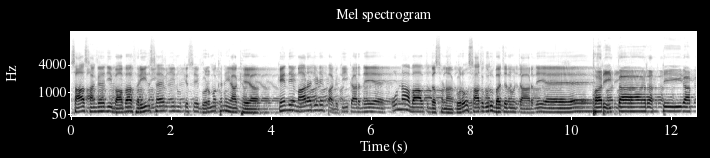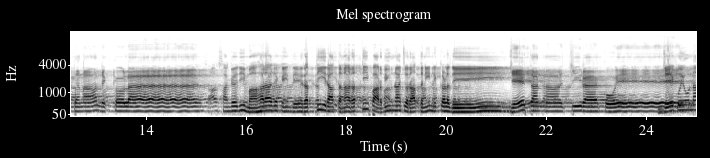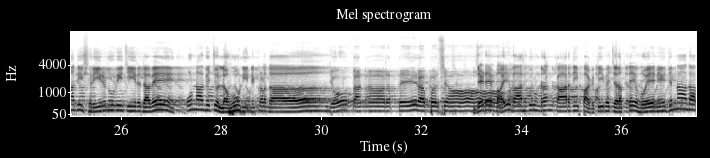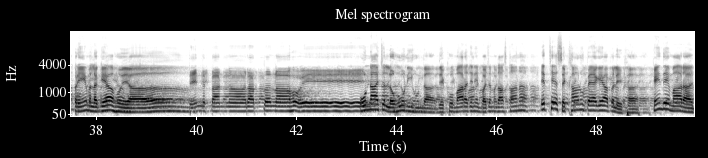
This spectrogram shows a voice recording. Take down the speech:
ਸਾਧ ਸੰਗਤ ਜੀ ਬਾਬਾ ਫਰੀਦ ਸਾਹਿਬ ਜੀ ਨੂੰ ਕਿਸੇ ਗੁਰਮੁਖ ਨੇ ਆਖਿਆ ਕਹਿੰਦੇ ਮਹਾਰਾਜ ਜਿਹੜੇ ਭਗਤੀ ਕਰਦੇ ਐ ਉਹਨਾਂ ਬਾਬਤ ਦੱਸਣਾ ਕਰੋ ਸਤਿਗੁਰੂ ਬਚਨ ਉਚਾਰਦੇ ਐ। ਫਰੀਦਾ ਰਤੀ ਰਤਨਾ ਨਿਕਲੈ। ਸਾਧ ਸੰਗਤ ਜੀ ਮਹਾਰਾਜ ਕਹਿੰਦੇ ਰੱਤੀ ਰਤ ਨਾ ਰੱਤੀ ਭਰ ਵੀ ਉਹਨਾਂ ਚੋਂ ਰਤ ਨਹੀਂ ਨਿਕਲਦੀ। ਜੇ ਤਨ ਚਿਰੈ ਕੋਏ। ਜੇ ਕੋਈ ਉਹਨਾਂ ਦੀ ਸਰੀਰ ਨੂੰ ਵੀ ਚੀਰ ਦਵੇ ਉਹਨਾਂ ਵਿੱਚੋਂ ਲਹੂ ਨਹੀਂ ਨਿਕਲਦਾ। ਜੋ ਤਨ ਰਤੇ ਰੱਬ ਸਿਆ ਜਿਹੜੇ ਭਾਈ ਵਾਹਿਗੁਰੂ ਨਿਰੰਕਾਰ ਦੀ ਭਗਤੀ ਵਿੱਚ ਰੱਤੇ ਹੋਏ ਨੇ ਜਿਨ੍ਹਾਂ ਦਾ ਪ੍ਰੇਮ ਲੱਗਿਆ ਹੋਇਆ। ਤਿੰਨ ਤਨ ਰਤ ਨਾ ਹੋਏ। ਉਹਨਾਂ 'ਚ ਲਹੂ ਨਹੀਂ ਹੁੰਦਾ। ਦੇਖੋ ਮਹਾਰਾਜ ਨੇ ਬਚਨ ਦੱਸਤਾ ਨਾ ਇੱਥੇ ਸਿੱਖਾਂ ਨੂੰ ਪੈ ਗਿਆ ਭਲੇਖਾ। ਕਹਿੰਦੇ ਮਹਾਰਾਜ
